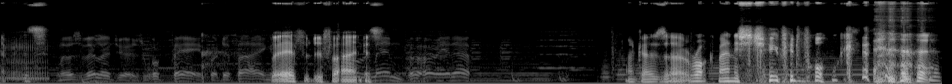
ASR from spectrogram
Because Those villagers will pay for defying Pay for defying us. Men to hurry it up. there goes uh, Rockman his stupid walk.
